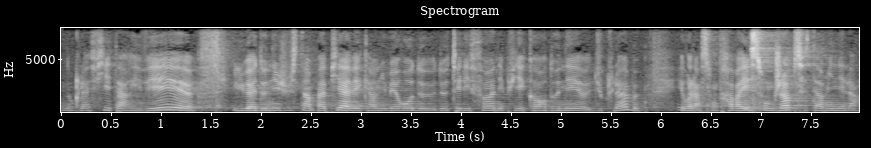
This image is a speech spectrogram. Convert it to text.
Donc la fille est arrivée, euh, il lui a donné juste un papier avec un numéro de, téléphone et puis les coordonnées euh, du club. Et voilà, son travail, son job s'est terminé là.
